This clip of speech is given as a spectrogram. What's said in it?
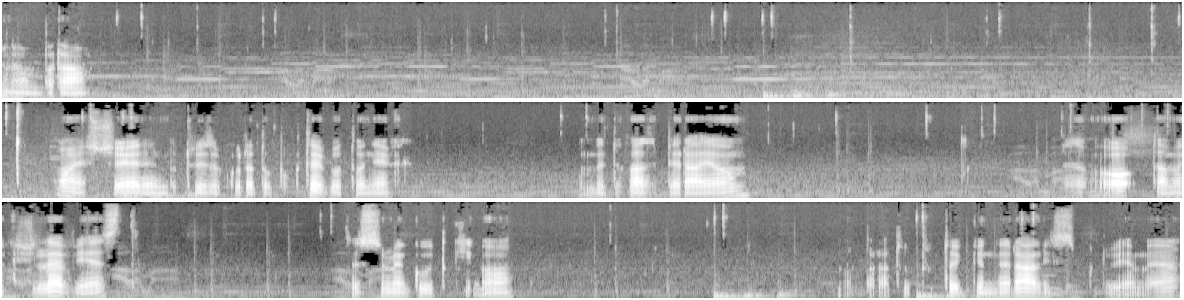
Dobra. O, jeszcze jeden, bo tu jest akurat obok tego, to niech obydwa zbierają. O, tam jakiś lew jest. To jest w sumie gutki, o. Dobra, to tutaj generali zbudujemy.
